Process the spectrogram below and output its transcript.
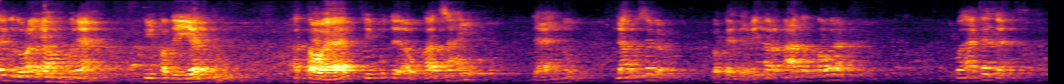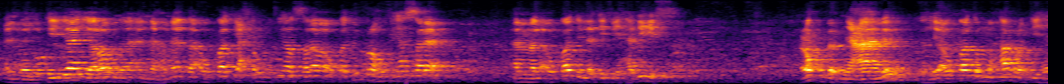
تجد رأيهم هنا في قضية الطواف في كل الأوقات صحيح لأنه له سبب. وكذلك بعد الطواف. وهكذا المالكية يرون أن هناك أوقات يحرم فيها الصلاة وأوقات يكره فيها الصلاة. أما الأوقات التي في حديث عقبة بن عامر فهي أوقات محرم فيها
